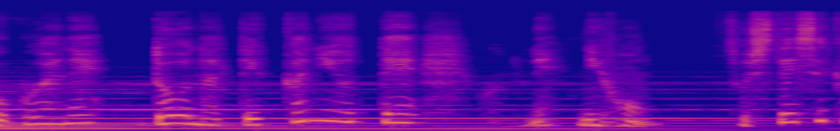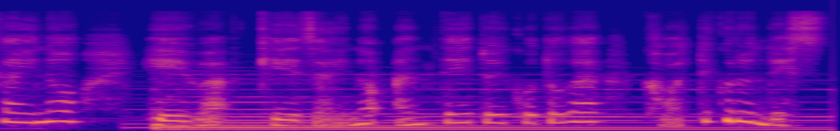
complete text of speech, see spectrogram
ここがねどうなっていくかによって、ね、日本そして世界の平和経済の安定ということが変わってくるんです。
